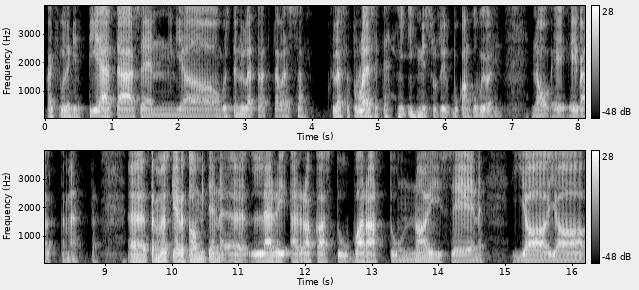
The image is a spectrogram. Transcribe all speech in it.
Kaikki kuitenkin tietää sen ja onko sitten yllättävää, että tällaisessa kylässä tulee sitten ihmissusi mukaan kuvioihin. No, ei, ei välttämättä. Tämä myös kertoo, miten Larry rakastuu varattuun naiseen ja, ja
